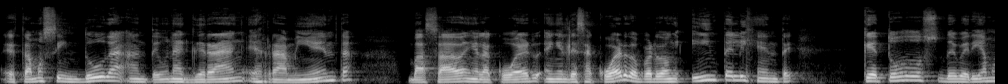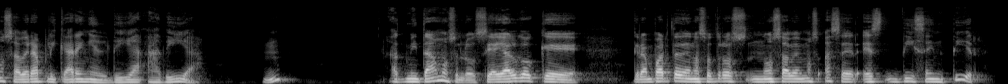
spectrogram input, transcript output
Estamos sin duda ante una gran herramienta basada en el, acuerdo, en el desacuerdo perdón, inteligente que todos deberíamos saber aplicar en el día a día. ¿Mm? Admitámoslo, si hay algo que gran parte de nosotros no sabemos hacer es disentir.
